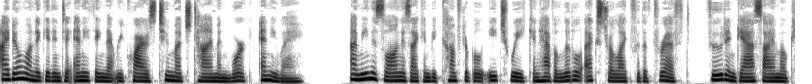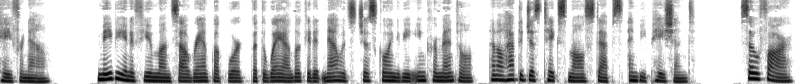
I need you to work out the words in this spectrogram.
I don't want to get into anything that requires too much time and work anyway. I mean, as long as I can be comfortable each week and have a little extra, like for the thrift, food, and gas, I am okay for now. Maybe in a few months I'll ramp up work, but the way I look at it now, it's just going to be incremental, and I'll have to just take small steps and be patient. So far,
